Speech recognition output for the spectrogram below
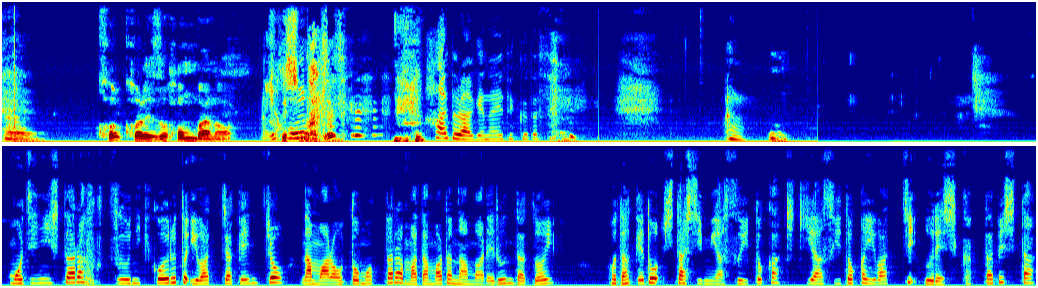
はいこ、これぞ本場の福島県。ハードル上げないでください。うん。うん。文字にしたら普通に聞こえると言わっちゃけんちょ。なまろうと思ったらまだまだなまれるんだぞい。ほだけど、親しみやすいとか聞きやすいとか言わっち、嬉しかったべした。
